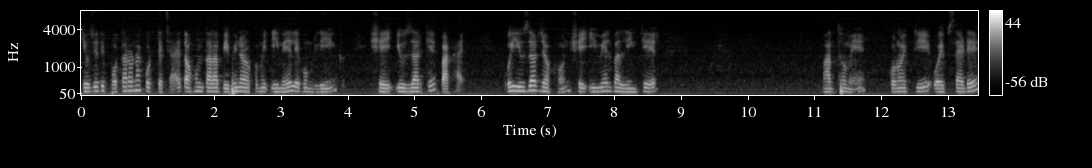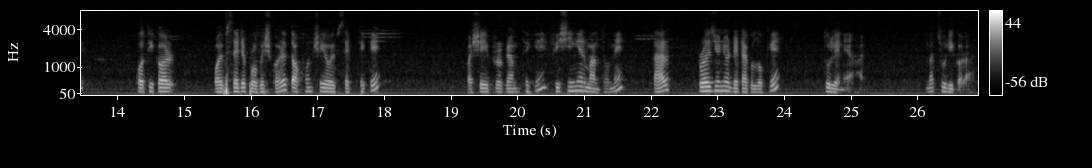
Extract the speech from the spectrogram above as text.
কেউ যদি প্রতারণা করতে চায়, তখন তারা বিভিন্ন রকমের ইমেল এবং লিঙ্ক সেই ইউজারকে পাঠায়। ওই ইউজার যখন সেই ইমেল বা লিঙ্কের মাধ্যমে কোনো একটি ওয়েবসাইটে ক্ষতিকর ওয়েবসাইটে প্রবেশ করে, তখন সেই ওয়েবসাইট থেকে বা সেই প্রোগ্রাম থেকে ফিশিংয়ের মাধ্যমে তার প্রয়োজনীয় ডেটাগুলোকে তুলে নেওয়া হয় বা চুরি করা হয়।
